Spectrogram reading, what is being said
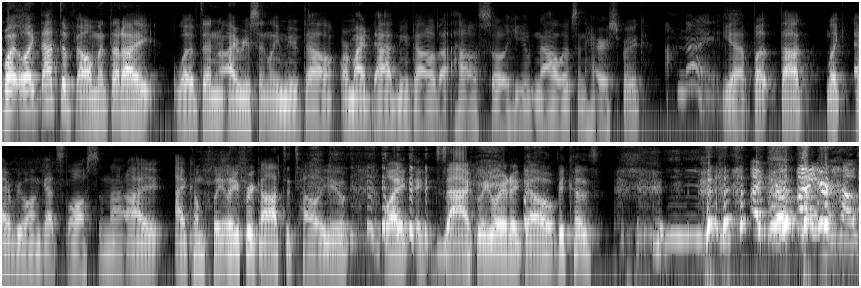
But like that development that I lived in, I recently moved out, or my dad moved out of that house, so he now lives in Harrisburg. Nice. Yeah, but that like everyone gets lost in that. I I completely forgot to tell you like exactly where to go because I drove by your house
